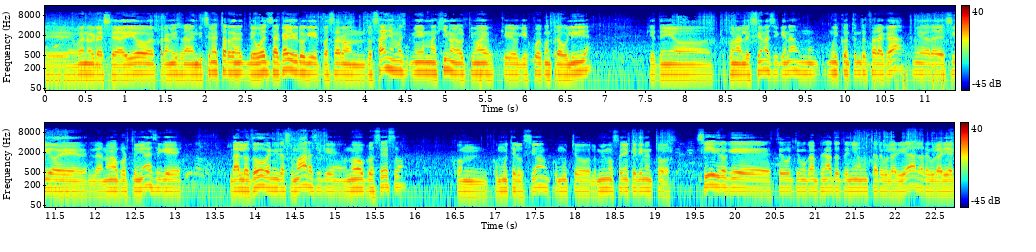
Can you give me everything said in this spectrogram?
Eh, bueno, gracias a Dios, para mí es una bendición estar de, de vuelta acá. Yo creo que pasaron dos años, me- me imagino, la última vez creo que jugué contra Bolivia, que he tenido, que fue una lesión, así que nada, muy, muy contento de estar acá, muy agradecido de la nueva oportunidad, así que darlo todo, venir a sumar, así que un nuevo proceso, con, mucha ilusión, con mucho, los mismos sueños que tienen todos. Sí, creo que este último campeonato tenía mucha regularidad, la regularidad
